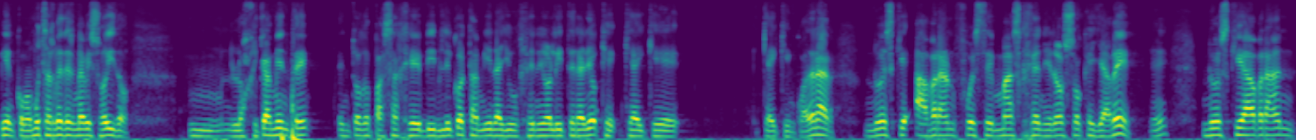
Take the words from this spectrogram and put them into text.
Bien, como muchas veces me habéis oído, mm, lógicamente en todo pasaje bíblico también hay un género literario que, hay que, que, hay que encuadrar. No es que Abraham fuese más generoso que Yahvé, ¿eh? no es que Abraham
